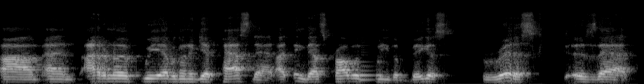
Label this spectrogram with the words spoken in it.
Um, and I don't know if we're ever going to get past that. I think that's probably the biggest risk is that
